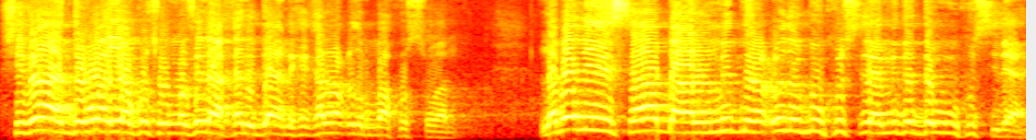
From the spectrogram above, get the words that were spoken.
shifaan dawo ayaa ku sugan wafil aakhari da-ni ka kalena cudur baa ku sugan labadiisa baal midna cudur buu ku sidaa midna dawuu ku sidaa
